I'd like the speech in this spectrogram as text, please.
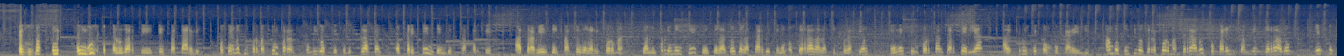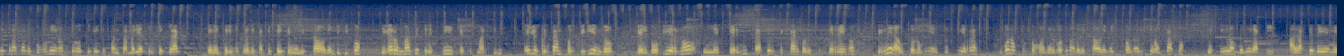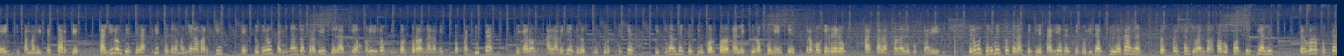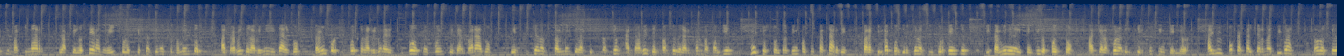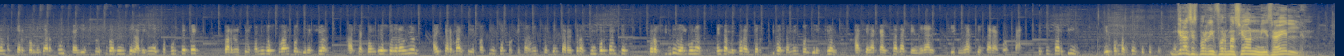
Un gusto saludarte esta tarde. Pues tenemos información para nuestros amigos que se desplazan o pretenden desplazarse a través del Paseo de la Reforma. Lamentablemente, desde las 2 de la tarde tenemos cerrada la circulación en esta importante arteria al cruce con Bucareli. Ambos sentidos de Reforma cerrados, Bucareli también cerrado, y es que se trata de comuneros, todos ellos de Santa María Tulteclac, en el perímetro de Catepec, en el Estado de México, llegaron más de 3.000 Jesús Martín. Ellos están pues pidiendo que el gobierno les permita hacerse cargo de sus terrenos, tener autonomía en sus tierras. Y bueno, pues como en el gobierno del Estado de México no le hicieron caso, decidieron venir aquí a la CDMX a manifestarse. Salieron desde las 7 de la mañana, Martín, estuvieron caminando a través de la vía Morelos, se incorporaron a la México Pachuca, llegaron a la avenida de los insurgentes y finalmente se incorporaron al eje oponente en su tramo guerrero hasta la zona de Bucareli. Tenemos elementos de la Secretaría de Seguridad Ciudadana, los cuales están llevando a cabo cortes viales, pero bueno, pues hay que imaginar la pelotera de vehículos que está en estos momentos a través de la avenida Hidalgo, también por supuesto en la ribera de Zucosme, Puente de Alvarado, desquiciada totalmente la circulación a través del paseo de la reforma también, muchos contratiempos esta tarde para quien va con dirección a los insurgentes y también en el sentido opuesto hacia la zona del circuito interior. Hay muy pocas alternativas, no nos queda más que recomendar única y exclusivamente la avenida Chapultepec para nuestros amigos que van con dirección hacia Congreso de la Unión. Hay que armarse de paciencia porque también presenta retrasos importantes, pero sin duda alguna es la mejor alternativa también con dirección hacia la calzada general Ignacio Zaragoza. Jesús Martín, información que te... Gracias por la información, Israel.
